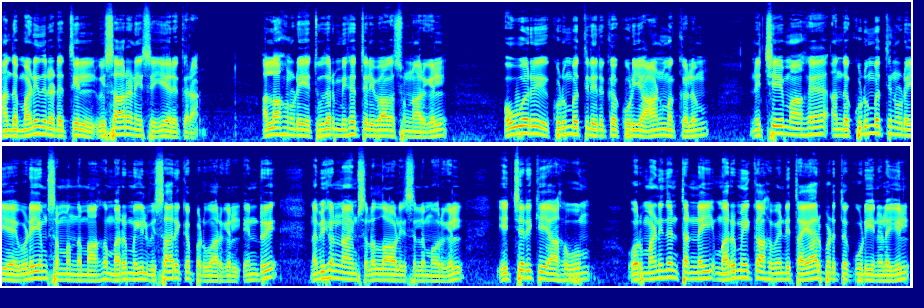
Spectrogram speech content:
அந்த மனிதரிடத்தில் விசாரணை செய்ய இருக்கிறான். அல்லாஹனுடைய தூதர் மிக தெளிவாக சொன்னார்கள் ஒவ்வொரு குடும்பத்தில் இருக்கக்கூடிய ஆண் மக்களும் நிச்சயமாக அந்த குடும்பத்தினுடைய விடயம் சம்பந்தமாக மறுமையில் விசாரிக்கப்படுவார்கள் என்று நபிகள் நாயம் சல்லா அலிசல்லம் அவர்கள் எச்சரிக்கையாகவும் ஒரு மனிதன் தன்னை மறுமைக்காக வேண்டி தயார்படுத்தக்கூடிய நிலையில்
